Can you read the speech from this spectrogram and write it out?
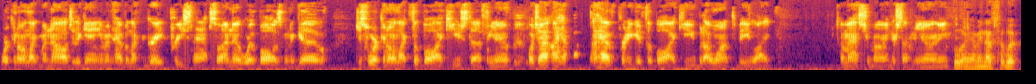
working on like my knowledge of the game and having like a great pre-snap, so I know where the ball is going to go. Just working on like football IQ stuff, you know, which I I, ha- I have pretty good football IQ, but I want it to be like a mastermind or something. You know what I mean? Boy, I mean, that's what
